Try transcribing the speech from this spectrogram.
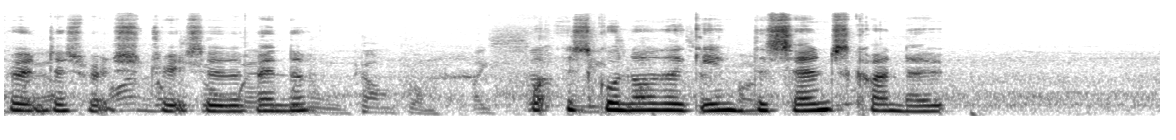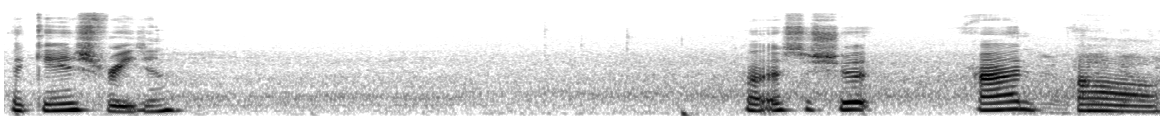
foot and just went straight to the defender. What is going on in the game? The sound's cutting out. The game's freezing. Oh, what is the shoot? And, oh,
